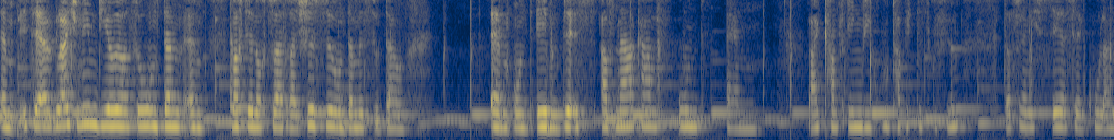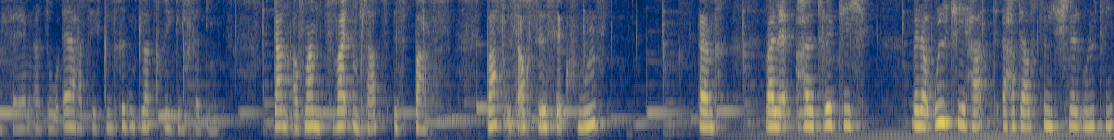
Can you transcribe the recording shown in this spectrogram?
ähm, ist er gleich neben dir oder so und dann ähm, macht er noch zwei, drei Schüsse und dann bist du down. Ähm, und eben, der ist auf Nahkampf und ähm, Weitkampf irgendwie gut, habe ich das Gefühl. Das finde ich sehr, sehr cool an Fang. Also er hat sich den dritten Platz reglich verdient. Dann auf meinem zweiten Platz ist Bass. Bass ist auch sehr, sehr cool. Ähm, weil er halt wirklich, wenn er Ulti hat, er hat ja auch ziemlich schnell Ulti.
